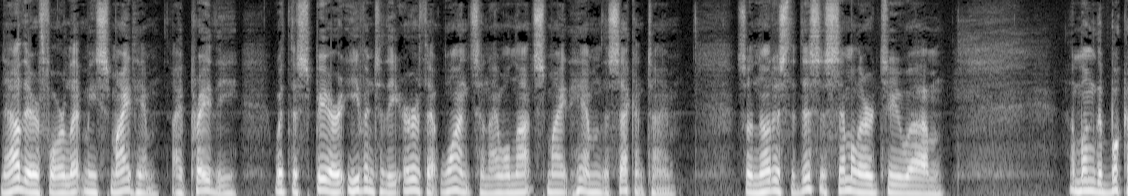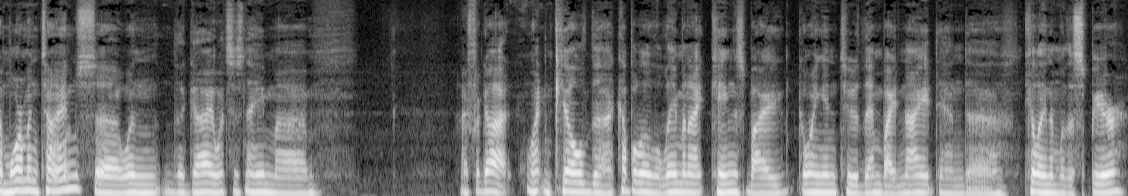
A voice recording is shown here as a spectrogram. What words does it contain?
Now therefore let me smite him, I pray thee, with the spear even to the earth at once, and I will not smite him the second time. So notice that this is similar to um, among the Book of Mormon times uh, when the guy, what's his name? Uh, I forgot, went and killed a couple of the Lamanite kings by going into them by night and uh, killing them with a spear.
